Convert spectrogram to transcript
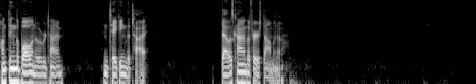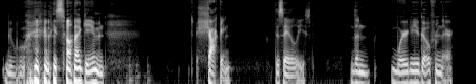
punting the ball in overtime and taking the tie. That was kind of the first domino. We, we saw that game and shocking to say the least. Then where do you go from there?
